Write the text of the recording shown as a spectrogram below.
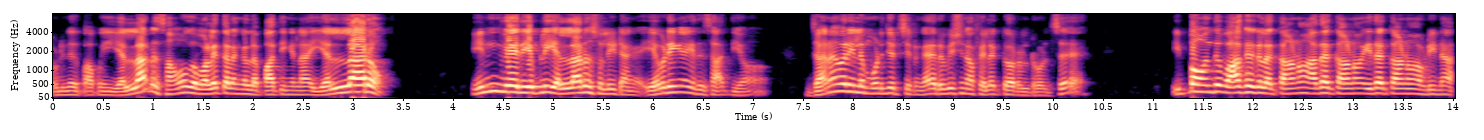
அப்படின்னு பார்ப்போம் எல்லாரும் சமூக வலைத்தளங்களில் பார்த்தீங்கன்னா எல்லாரும் இன்வேரியபிளி எல்லாரும் சொல்லிட்டாங்க. எப்படிங்க இது சாத்தியம்? ஜனவரியில் முடிஞ்சிடுச்சுருங்க ரிவிஷன் ஆஃப் எலக்டோரல் ரூல்ஸு இப்போ வந்து வாக்குகளை காணும் அதை காணும் இதை காணும் அப்படின்னா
